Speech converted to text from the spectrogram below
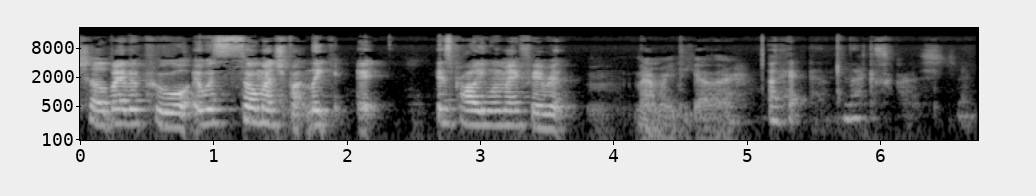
chilled by the pool. It was so much fun. Like it is probably one of my favorite memory together. Okay, next question.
